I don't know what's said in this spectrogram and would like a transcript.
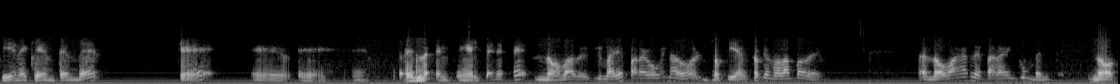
tiene que entender que eh, eh, eh, el- el- en el PNP no va a haber primarias para gobernador. Yo pienso que no las va a haber. O sea, no van a reparar incumbentes. No.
